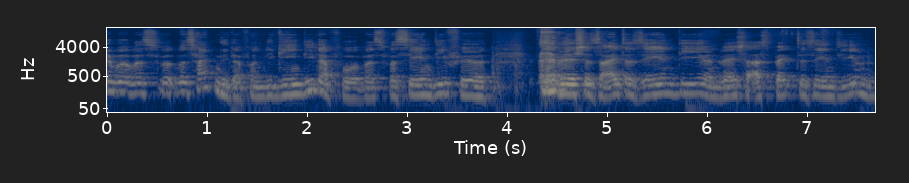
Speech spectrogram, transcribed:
Ja, aber was, was halten die davon? Wie gehen die davor? Was, was sehen die für, welche Seite sehen die und welche Aspekte sehen die? Und,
